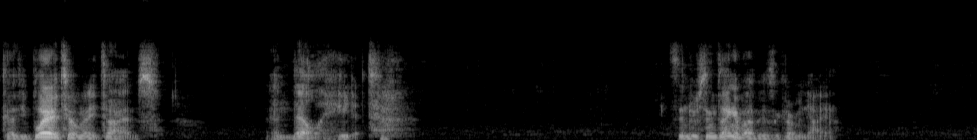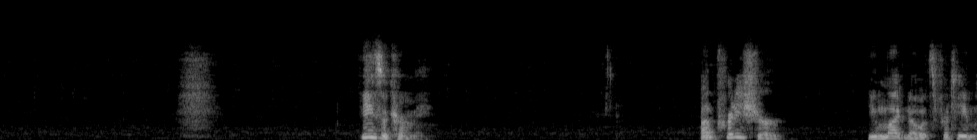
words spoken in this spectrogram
Because you play it too many times, and they'll hate it. It's interesting thing about Visa Carmenaya. Visa Kermi. I'm pretty sure you might know it's Fatima.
